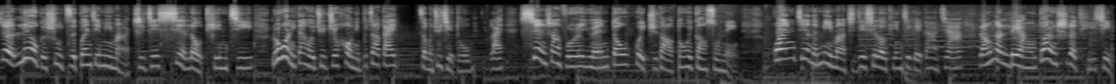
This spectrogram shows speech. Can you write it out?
这六个数字关键密码直接泄露天机。如果你带回去之后，你不知道该。怎么去解读？来，线上服务人员都会知道，都会告诉你关键的密码，直接泄露天机给大家。然后呢，两段式的提醒，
